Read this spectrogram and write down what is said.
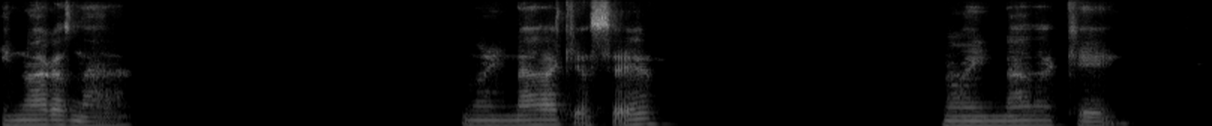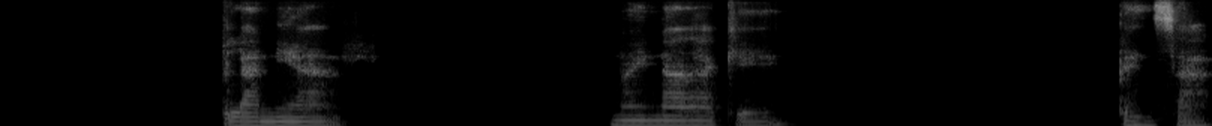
Y no hagas nada. No hay nada que hacer. No hay nada que planear. No hay nada que pensar.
